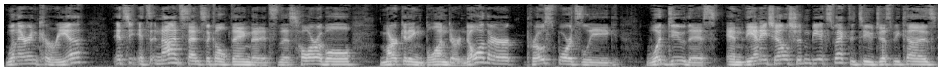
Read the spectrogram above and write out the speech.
when they're in Korea? It's it's a nonsensical thing that it's this horrible marketing blunder. No other pro sports league would do this, and the NHL shouldn't be expected to just because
